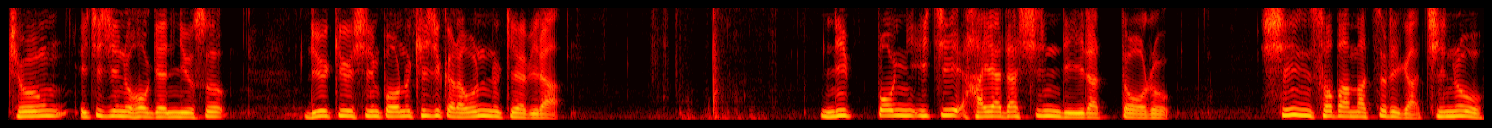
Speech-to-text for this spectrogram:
中一時の方言ニュース琉球新報の記事からうんぬきやびら日本一早田真理いらっとおる。新そば祭りがちぬ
